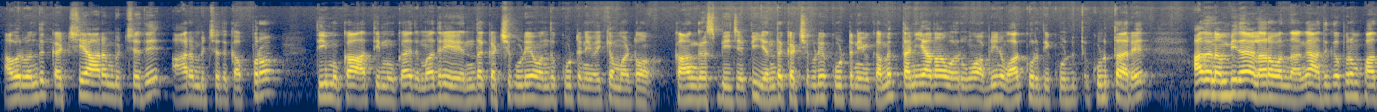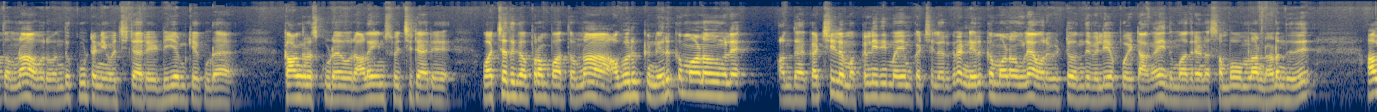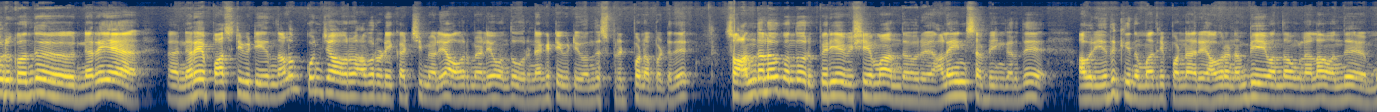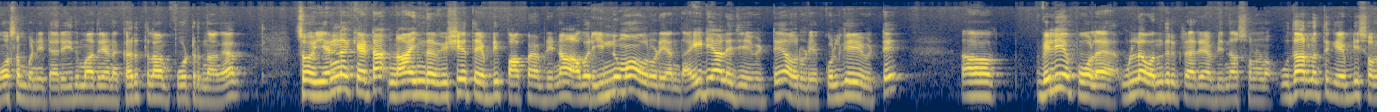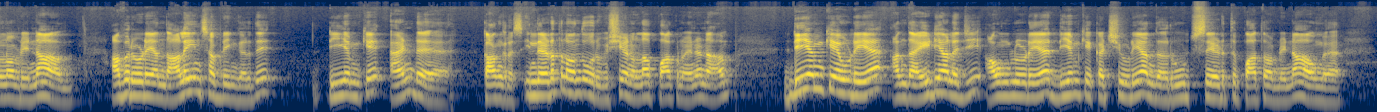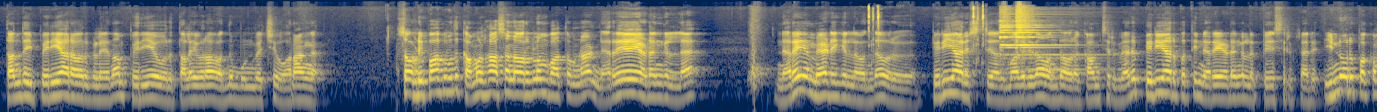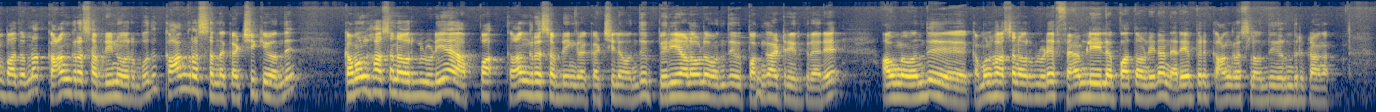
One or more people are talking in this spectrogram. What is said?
அவர் வந்து கட்சி ஆரம்பித்தது ஆரம்பித்ததுக்கப்புறம் திமுக அதிமுக இது மாதிரி எந்த கட்சி கூடயும் வந்து கூட்டணி வைக்க மாட்டோம். காங்கிரஸ் பிஜேபி எந்த கட்சி கூடயும் கூட்டணி வைக்காமல் தனியாக தான் வருவோம் அப்படின்னு வாக்குறுதி கொடுத்து கொடுத்தாரு. அதை நம்பி தான் எல்லாரும் வந்தாங்க. அதுக்கப்புறம் பார்த்தோம்னா அவர் வந்து கூட்டணி வச்சுட்டாரு. டிஎம்கே கூட காங்கிரஸ் கூட ஒரு அலையன்ஸ் வச்சுட்டாரு. வச்சதுக்கப்புறம் பார்த்தோம்னா அவருக்கு நெருக்கமானவங்களே அந்த கட்சியில் மக்கள் நீதி மையம் கட்சியில் இருக்கிற நெருக்கமானவங்களே அவரை விட்டு வந்து வெளியே போயிட்டாங்க. இது மாதிரியான சம்பவம்லாம் நடந்தது. அவருக்கு வந்து நிறைய நிறைய பாசிட்டிவிட்டி இருந்தாலும் கொஞ்சம் அவர் அவருடைய கட்சி மேலேயும் அவர் மேலேயும் வந்து ஒரு நெகட்டிவிட்டி வந்து ஸ்ப்ரெட் பண்ணப்பட்டது. ஸோ அந்தளவுக்கு வந்து ஒரு பெரிய விஷயமா அந்த ஒரு அலையன்ஸ் அப்படிங்கிறது அவர் எதுக்கு இந்த மாதிரி பண்ணார்? அவரை நம்பி வந்தவங்களெல்லாம் வந்து மோசம் பண்ணிட்டார். இது மாதிரியான கருத்துலாம் போட்டிருந்தாங்க. ஸோ என்ன கேட்டால் நான் இந்த விஷயத்தை எப்படி பார்ப்பேன் அப்படின்னா அவர் இன்னுமும் அவருடைய அந்த ஐடியாலஜியை விட்டு அவருடைய கொள்கையை விட்டு வெளியே போல உள்ளே வந்திருக்கிறாரு அப்படின்னு தான் சொல்லணும். உதாரணத்துக்கு எப்படி சொல்லணும் அப்படின்னா அவருடைய அந்த அலையன்ஸ் அப்படிங்கிறது டிஎம்கே அண்டு காங்கிரஸ் இந்த இடத்துல வந்து ஒரு விஷயம் நல்லா பார்க்கணும். என்னென்னா டிஎம்கே உடைய அந்த ஐடியாலஜி அவங்களுடைய டிஎம்கே கட்சியுடைய அந்த ரூட்ஸ் எடுத்து பார்த்தோம் அப்படின்னா அவங்க தந்தை பெரியார் அவர்களே தான் பெரிய ஒரு தலைவராக வந்து முன் வச்சு வராங்க. ஸோ அப்படி பார்க்கும்போது கமல்ஹாசன் அவர்களும் பார்த்தோம்னா நிறைய இடங்களில் நிறைய மேடைகளில் வந்து அவர் பெரியாரிஸ்ட் அது மாதிரி தான் வந்து அவரை காமிச்சிருக்கிறாரு. பெரியார் பற்றி நிறைய இடங்களில் பேசியிருக்கிறாரு. இன்னொரு பக்கம் பார்த்தோம்னா காங்கிரஸ் அப்படின்னு வரும்போது காங்கிரஸ் அந்த கட்சிக்கு வந்து கமல்ஹாசன் அவர்களுடைய அப்பா காங்கிரஸ் அப்படிங்கிற கட்சியில் வந்து பெரிய அளவில் வந்து பங்காற்றி இருக்கிறாரு அவங்க வந்து கமல்ஹாசன் அவர்களுடைய ஃபேமிலியில் பார்த்தோம் அப்படின்னா நிறைய பேர் காங்கிரஸில் வந்து இருந்திருக்காங்க.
